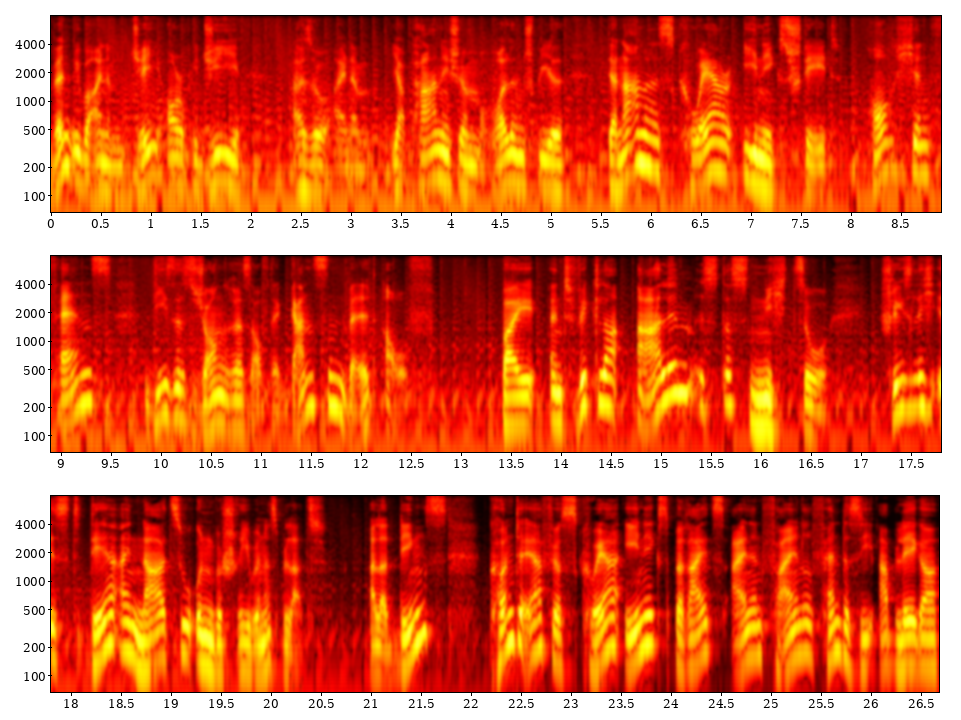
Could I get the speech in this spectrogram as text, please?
Wenn über einem JRPG, also einem japanischen Rollenspiel, der Name Square Enix steht, horchen Fans dieses Genres auf der ganzen Welt auf. Bei Entwickler Alim ist das nicht so. Schließlich ist der ein nahezu unbeschriebenes Blatt. Allerdings konnte er für Square Enix bereits einen Final Fantasy Ableger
